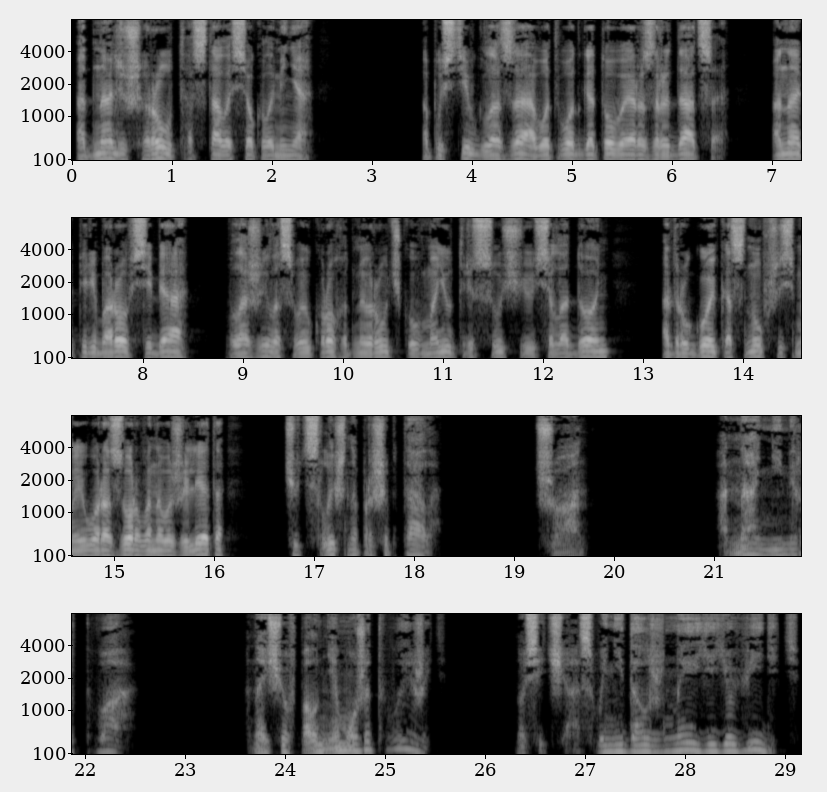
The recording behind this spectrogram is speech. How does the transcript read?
Одна лишь Рут осталась около меня. Опустив глаза, вот-вот готовая разрыдаться, она, переборов себя, вложила свою крохотную ручку в мою трясущуюся ладонь, а другой, коснувшись моего разорванного жилета, чуть слышно прошептала. — Джон, она не мертва. Она еще вполне может выжить, но сейчас вы не должны ее видеть.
